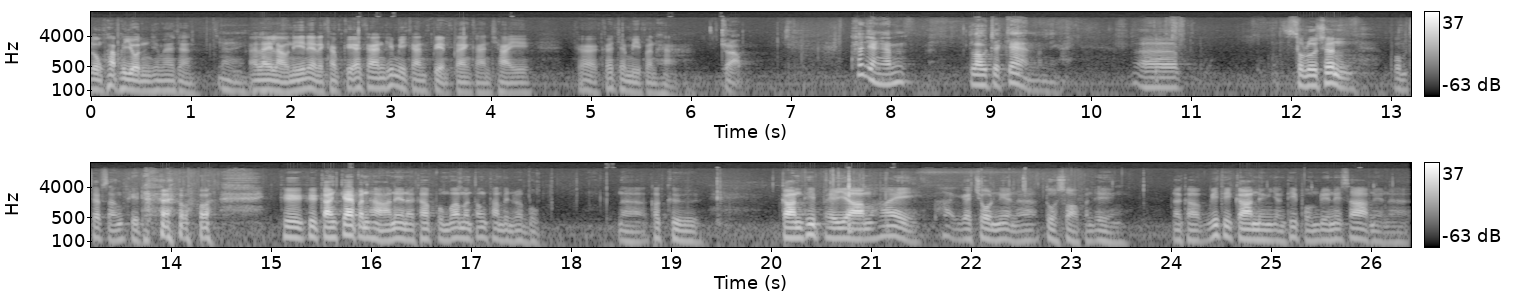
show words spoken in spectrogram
โรงภาพยนตร์ใช่ไหมอาจารย์ใช่อะไรเหล่านี้เนี่ยนะครับคืออาการที่มีการเปลี่ยนแปลงการใช้ก็ก็จะมีปัญหาครับ ถ้าอย่างนั้นเราจะแก้มันยังไงเอ่อ solution ผมใช้ภาษาอังกฤษ คือคือการแก้ปัญหาเนี่ยนะครับผมว่ามันต้องทำเป็นระบบนะก็คือการที่พยายามให้ภาคเอกชนเนี่ยนะฮะตรวจสอบกันเองนะครับวิธีการหนึ่งอย่างที่ผมเรียนให้ทราบเนี่ยนะฮะ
